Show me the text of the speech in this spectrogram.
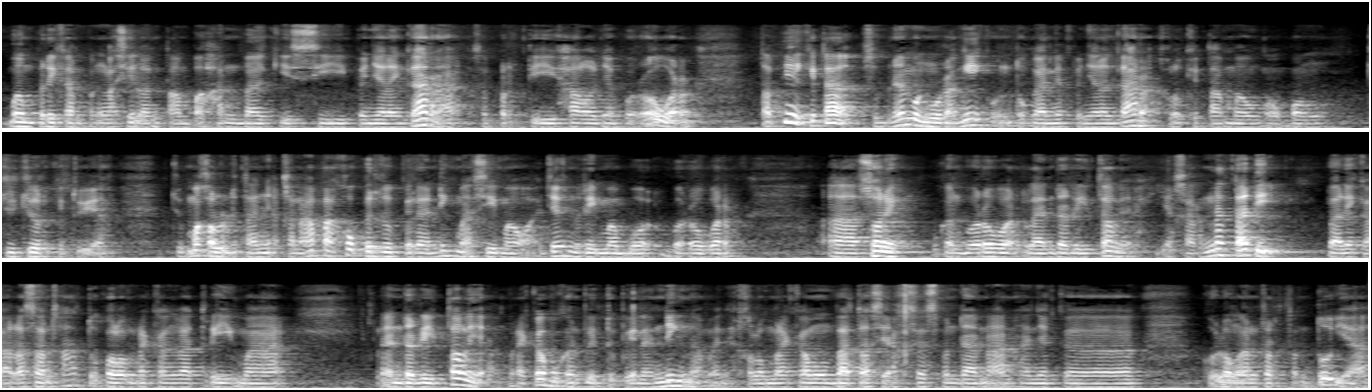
memberikan penghasilan tambahan bagi si penyelenggara seperti halnya borrower tapi ya kita sebenarnya mengurangi keuntungannya penyelenggara kalau kita mau ngomong jujur gitu ya. Cuma kalau ditanya kenapa kok peer to lending masih mau aja nerima borrower? Uh, sorry bukan borrower lender retail ya. Ya karena tadi balik ke alasan satu kalau mereka nggak terima lender retail ya mereka bukan peer-to-peer lending namanya. Kalau mereka membatasi akses pendanaan hanya ke golongan tertentu ya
